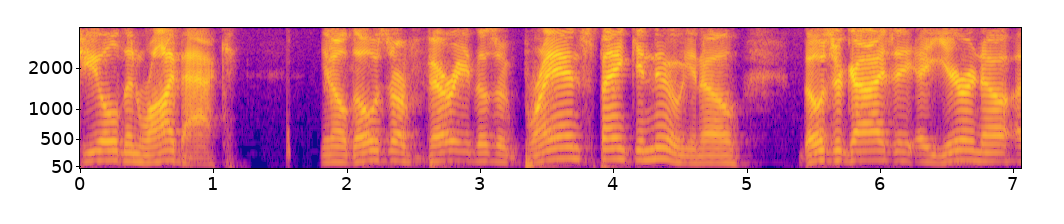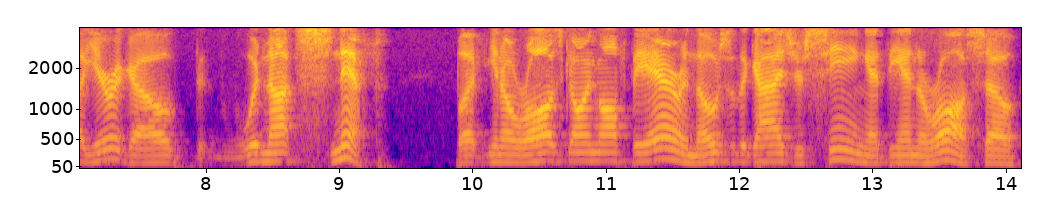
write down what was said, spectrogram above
Shield and Ryback, you know, those are very those are brand spanking new. You know, those are guys a, a year ago a year ago would not sniff, but you know, Raw is going off the air, and those are the guys you're seeing at the end of Raw. So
